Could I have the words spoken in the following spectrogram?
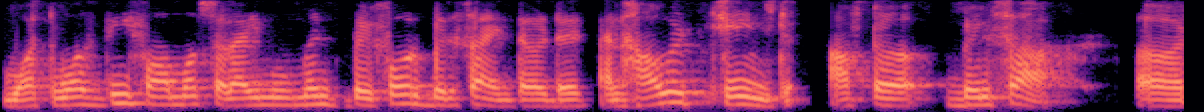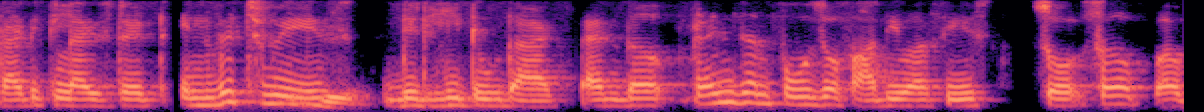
What was the form of Sardari movement before Birsa entered it, and how it changed after Birsa uh, radicalized it? In which ways mm-hmm. did he do that? And the friends and foes of Adivasis. So, sir, uh,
